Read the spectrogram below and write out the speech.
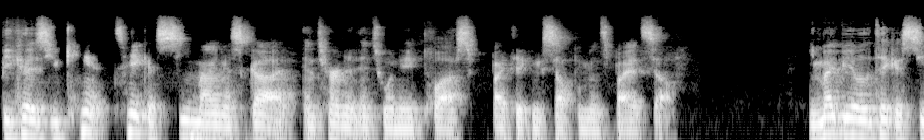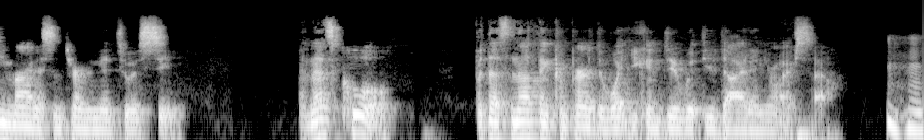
because you can't take a C minus gut and turn it into an A plus by taking supplements by itself. You might be able to take a C minus and turn it into a C. And that's cool, but that's nothing compared to what you can do with your diet and your lifestyle. Mm-hmm.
